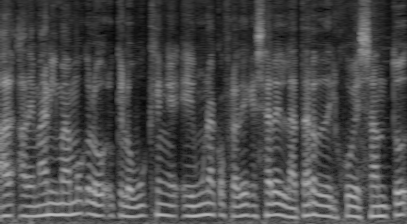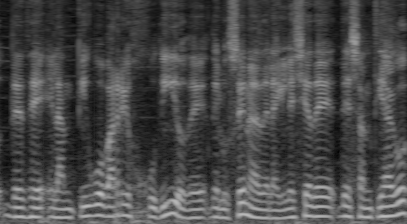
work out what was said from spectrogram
Además animamos que lo, que lo, busquen en una cofradía que sale en la tarde del jueves santo desde el antiguo barrio judío de, Lucena, de la iglesia de, Santiago.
